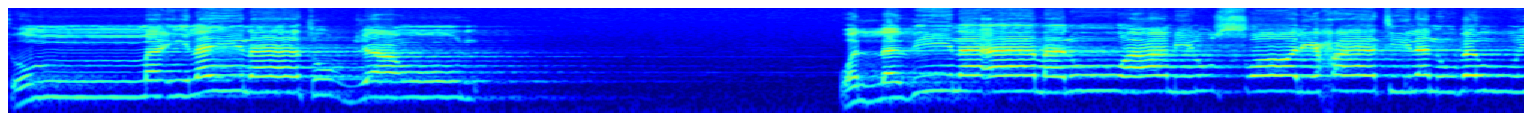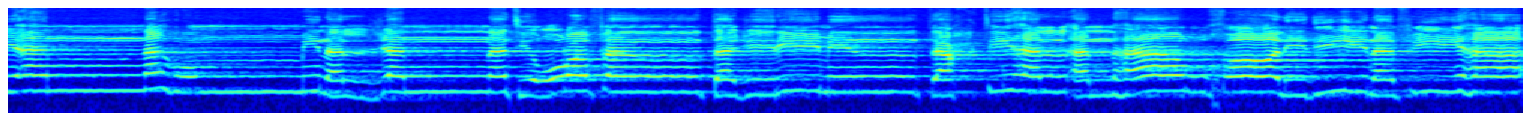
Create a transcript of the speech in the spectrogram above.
ثم إلينا ترجعون. والذين آمنوا وعملوا الصالحات لنبوئنهم من الجنة غرفا تجري من تحتها الأنهار خالدين فيها.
